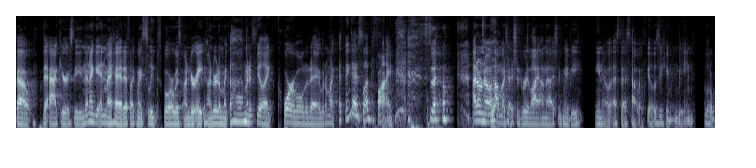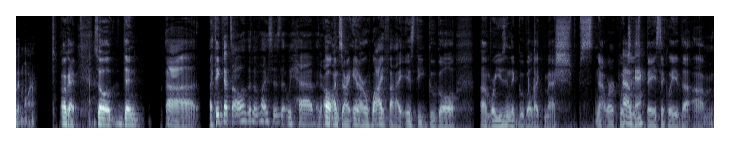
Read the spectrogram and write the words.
about the accuracy. And then I get in my head if like my sleep score was under 800, I'm like, oh, I'm gonna feel like horrible today. But I'm like, I think I slept fine. so I don't know Yeah. how much I should rely on that. I should maybe, you know, assess how I feel as a human being a little bit more. Okay, so then uh, I think that's all of the devices that we have. And oh, I'm sorry, and our Wi-Fi is the Google. Um, we're using the Google like mesh network, which Oh, okay. is basically the um,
